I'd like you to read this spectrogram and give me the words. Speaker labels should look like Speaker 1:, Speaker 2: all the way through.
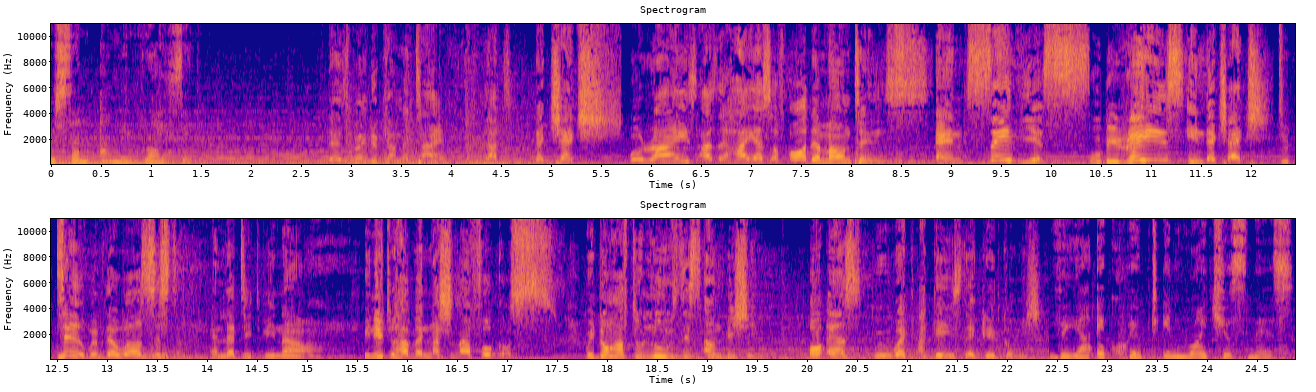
Speaker 1: Jerusalem army rising.
Speaker 2: There's going to come a time that the church will rise as the highest of all the mountains, and saviors will be raised in the church to deal with the world system. And let it be now. We need to have a national focus. We don't have to lose this ambition, or else we work against the Great Commission.
Speaker 1: They are equipped in righteousness.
